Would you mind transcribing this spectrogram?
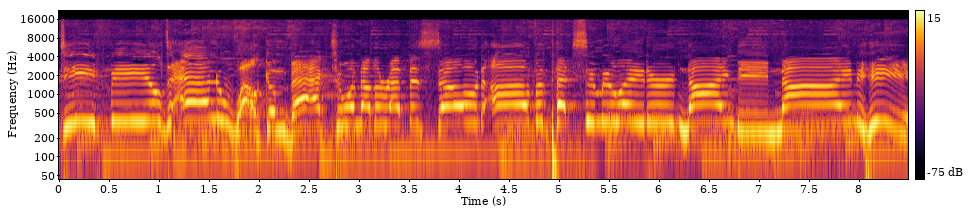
Dfield, and welcome back to another episode of Pet Simulator 99 here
